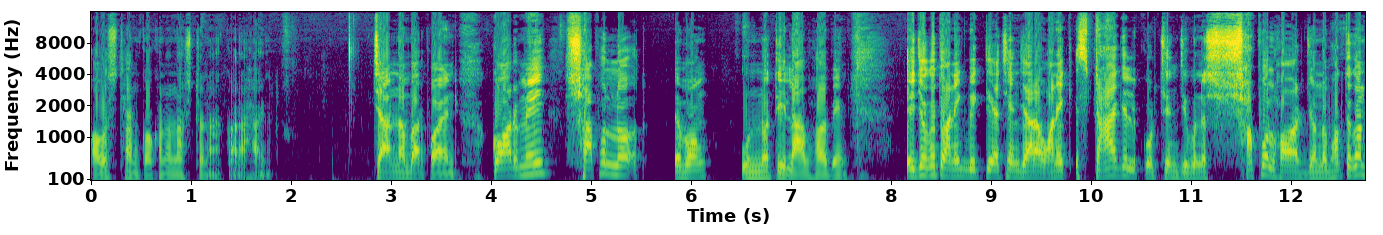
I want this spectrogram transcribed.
অবস্থান কখনো নষ্ট না করা হয়। চার নম্বর পয়েন্ট, কর্মে সাফল্য এবং উন্নতি লাভ হবে। এই জগতে অনেক ব্যক্তি আছেন যারা অনেক স্ট্রাগল করছেন জীবনে সফল হওয়ার জন্য। ভক্তগণ,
